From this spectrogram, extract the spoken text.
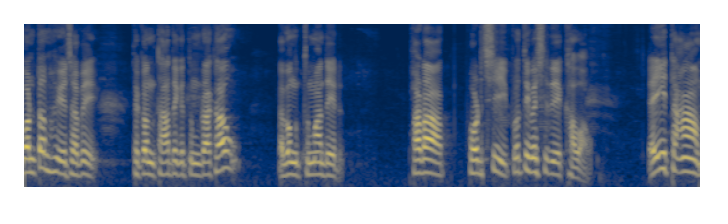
বন্টন হয়ে যাবে, তখন তা থেকে তোমরা খাও এবং তোমাদের ফাড়া ফড়ছি প্রতিবেশীদের খাওয়াও। এই তাম,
